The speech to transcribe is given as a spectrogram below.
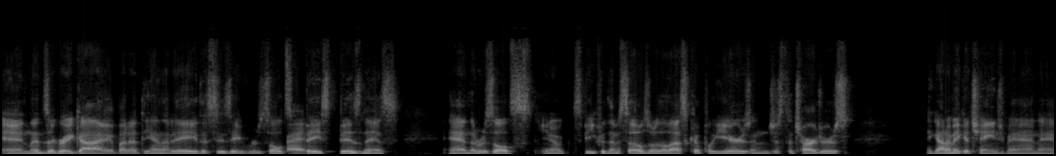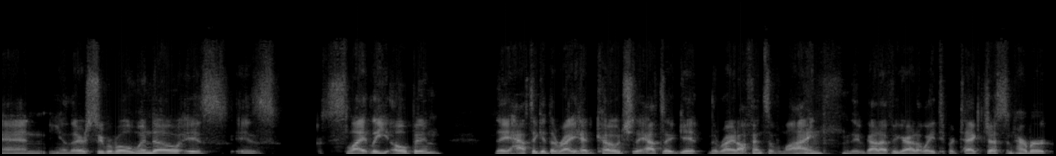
And Lynn's a great guy, but at the end of the day, this is a results based right. business. And the results you know speak for themselves over the last couple of years. And just the chargers they got to make a change man. And you know their super bowl window is is slightly open. They have to get the right head coach. They have to get the right offensive line. They've got to figure out a way to protect justin herbert.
